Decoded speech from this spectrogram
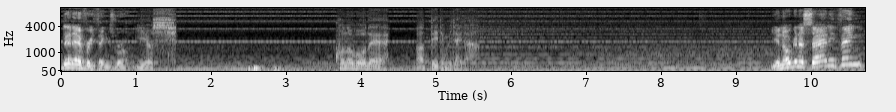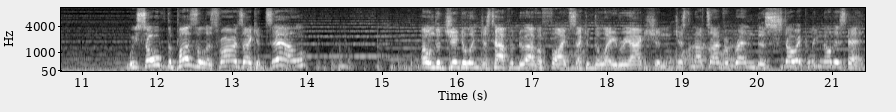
then everything's wrong. この棒で合っていたみたいだ。You're not gonna say anything? We solved the puzzle as far as I can tell. Oh, and the jiggling just happened to have a five second delayed reaction. Just enough time for Bren to stoically nod his head.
